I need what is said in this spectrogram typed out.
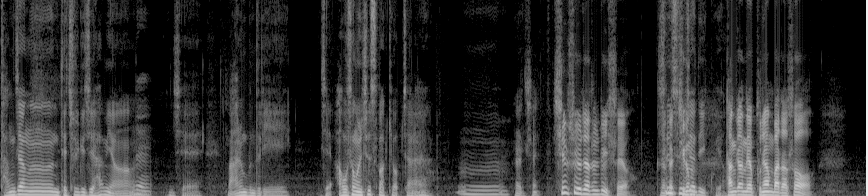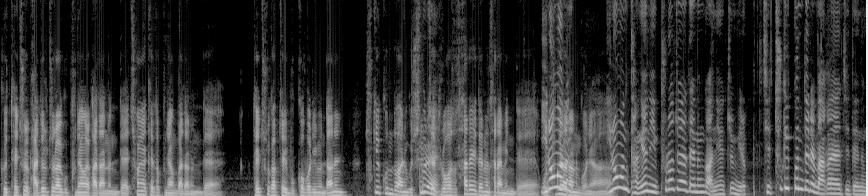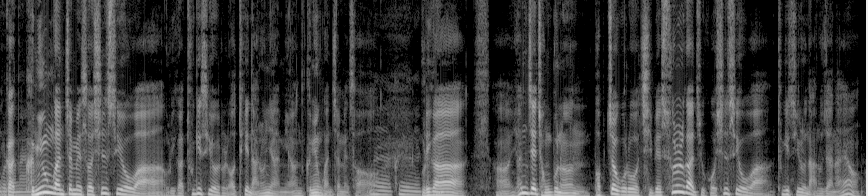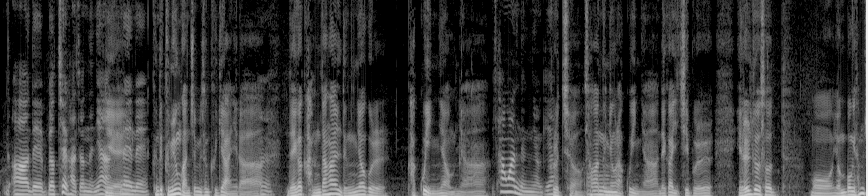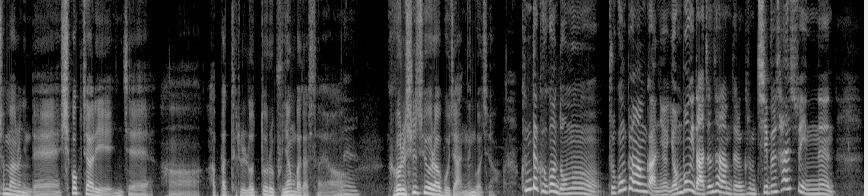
당장은 대출 규제하면 네. 이제 많은 분들이 이제 아우성을 칠 수밖에 없잖아요. 음, 그렇지. 실수요자들도 있어요. 그러니까 실수요자도 지금 있고요. 당장 내가 분양 받아서 그 대출 받을 줄 알고 분양을 받았는데 청약해서 분양 받았는데 대출 갑자기 묶어버리면 나는 투기꾼도 아니고 실제 그래. 들어가서 살아야 되는 사람인데 이런 어떻게 하라는 거냐? 이런 건 당연히 풀어줘야 되는 거 아니에요? 좀 이렇게 제 투기꾼들을 막아야지 되는 그러니까 거잖아요. 금융 관점에서 실수요와 우리가 투기 수요를 어떻게 나누냐면 금융 관점에서 네, 금융에서. 우리가 어, 현재 정부는 법적으로 집에 술을 가지고 실수요와 투기 수요로 나누잖아요. 아, 네, 몇 채 가졌느냐? 예. 네, 네. 근데 금융 관점에서는 그게 아니라 네. 내가 감당할 능력을 갖고 있냐 없냐. 상환 능력이요? 그렇죠. 상환 어. 능력을 갖고 있냐. 내가 이 집을 예를 들어서 뭐 연봉이 3천만 원인데 10억짜리 이제 어, 아파트를 로또를 분양받았어요. 네. 그거를 실수요라고 보지 않는 거죠. 근데 그건 너무 불공평한 거 아니에요? 연봉이 낮은 사람들은 그럼 집을 살 수 있는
